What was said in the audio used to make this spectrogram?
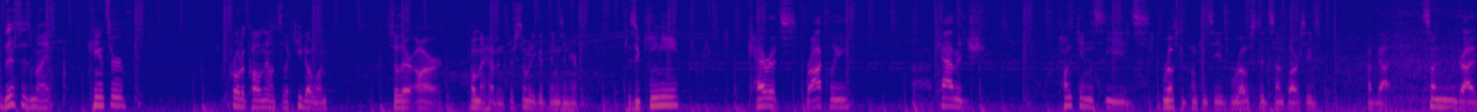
This is my cancer protocol now. It's the keto one. So there are, oh my heavens, there's so many good things in here. Zucchini, carrots, broccoli, uh, cabbage, pumpkin seeds, roasted pumpkin seeds, roasted sunflower seeds. I've got sun-dried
